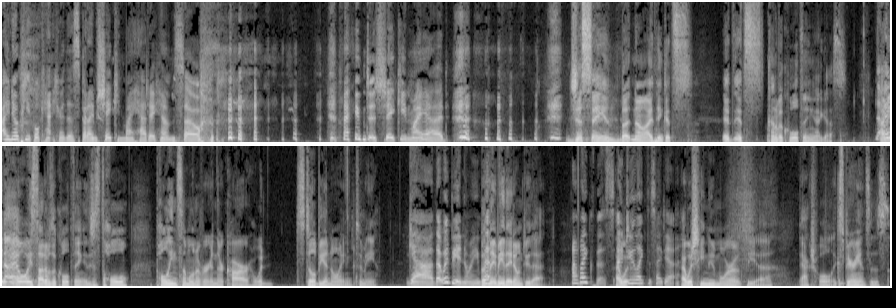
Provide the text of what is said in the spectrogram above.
I know people can't hear this, but I'm shaking my head at him, so I'm just shaking my head. Just saying, but no, I think it's it, it's kind of a cool thing, I guess. I mean, I always thought it was a cool thing. It's just the whole pulling someone over in their car would still be annoying to me. Yeah, that would be annoying, But but, maybe they don't do that. I like this. I I, do like this idea. I wish he knew more of the uh, actual experiences.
